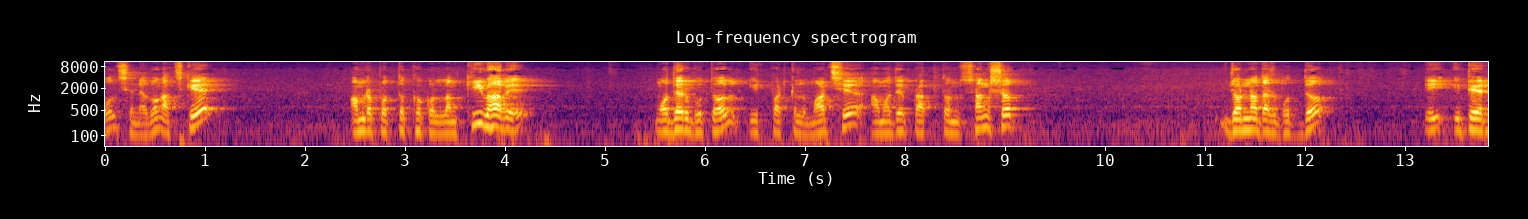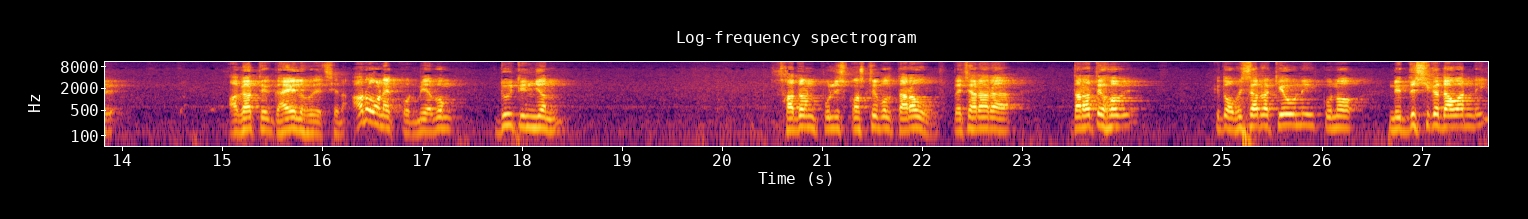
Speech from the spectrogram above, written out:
বলছেন এবং আজকে আমরা প্রত্যক্ষ করলাম কীভাবে মদের বোতল ইট পাটকেল মারছে আমাদের প্রাক্তন সাংসদ জন্না দাস বৌদ্ধ। এই ইটের আঘাতে ঘায়েল হয়েছেন আরও অনেক কর্মী এবং দুই তিনজন সাধারণ পুলিশ কনস্টেবল তারাও বেচারারা দাঁড়াতে হবে। কিন্তু অফিসাররা কেউ নেই, কোনো নির্দেশিকা দেওয়ার নেই।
